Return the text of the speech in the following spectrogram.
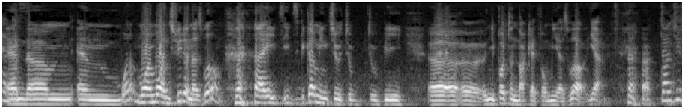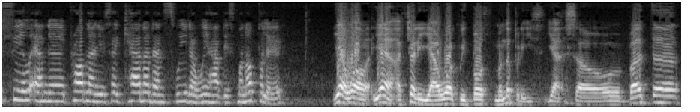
And And um, and well, more and more in Sweden as well. it's, it's becoming to to to be uh, uh, an important market for me as well. Yeah. Don't you feel any problem? You said Canada and Sweden, we have this monopoly. Yeah, well, yeah, actually, yeah, I work with both monopolies. Yeah, so, but uh,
